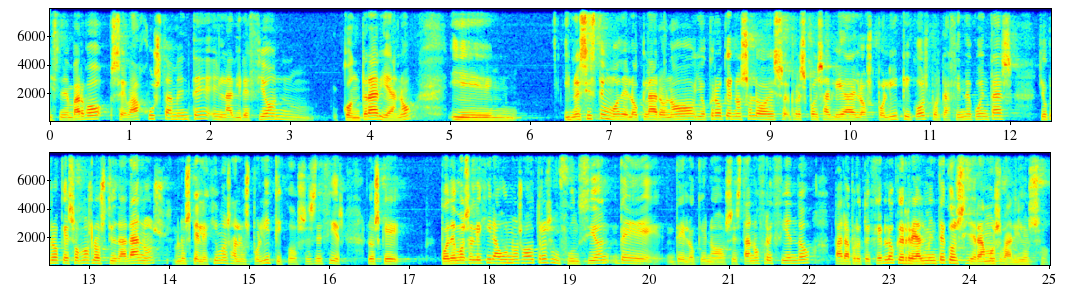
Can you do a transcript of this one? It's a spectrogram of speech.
Y sin embargo se va justamente en la dirección contraria, ¿no? Y, no existe un modelo claro, ¿no? Yo creo que no solo es responsabilidad de los políticos, porque a fin de cuentas yo creo que somos los ciudadanos los que elegimos a los políticos, es decir, los que podemos elegir a unos u otros en función de lo que nos están ofreciendo para proteger lo que realmente consideramos valioso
